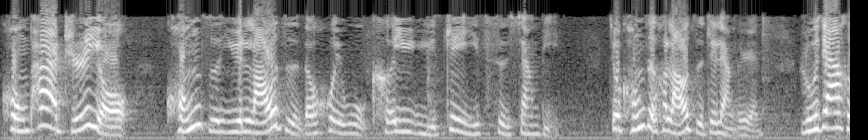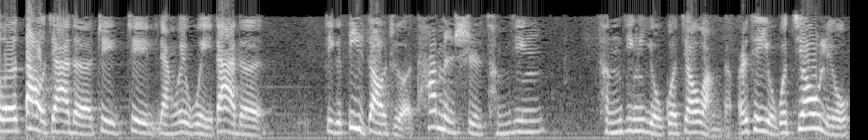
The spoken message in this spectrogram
恐怕只有孔子与老子的会晤可以与这一次相比。就孔子和老子这两个人，儒家和道家的这这两位伟大的这个缔造者，他们是曾经曾经有过交往的，而且有过交流。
